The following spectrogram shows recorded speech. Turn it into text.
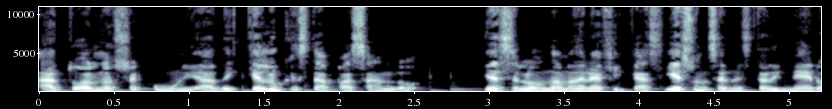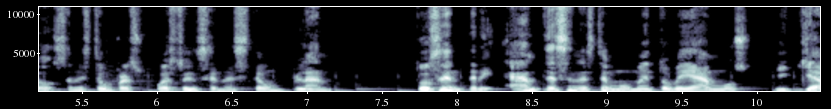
a toda nuestra comunidad de qué es lo que está pasando y hacerlo de una manera eficaz. Y eso se necesita dinero, se necesita un presupuesto y se necesita un plan. Entonces, entre antes en este momento veamos y que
